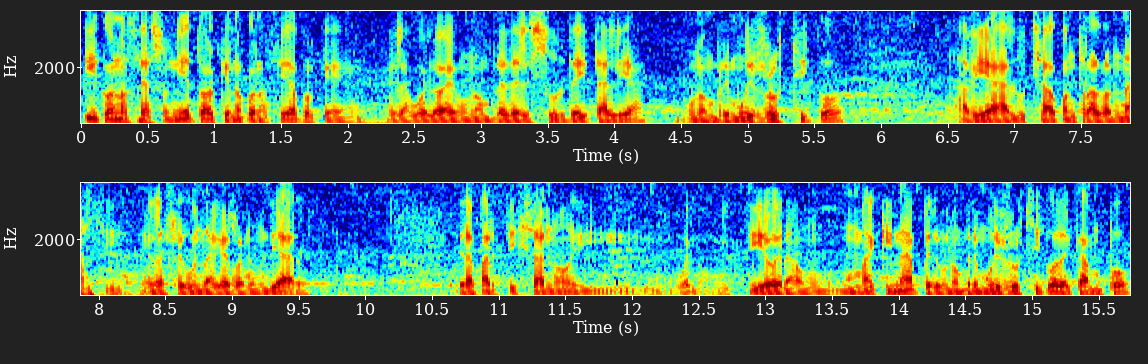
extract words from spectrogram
y conoce a su nieto, al que no conocía porque el abuelo es un hombre del sur de Italia, un hombre muy rústico, había luchado contra los nazis en la Segunda Guerra Mundial, era partisano y bueno, el tío era un, máquina, pero un hombre muy rústico de campo,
